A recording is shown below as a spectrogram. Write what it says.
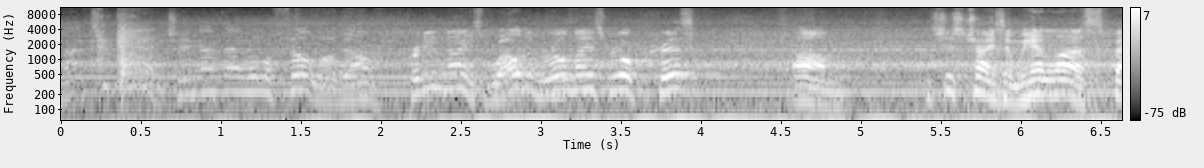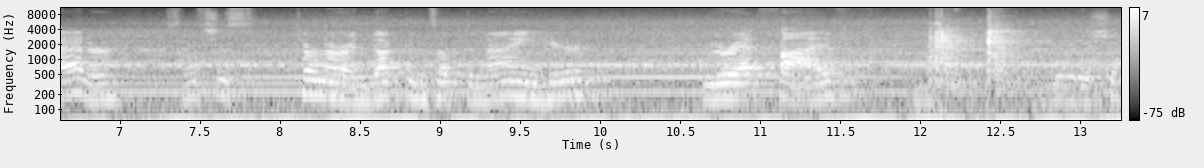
Not out that little fill well down. Pretty nice. Welded real nice, real crisp. Um, let's just try some. We had a lot of spatter, so let's just turn our inductance up to nine here. We were at five. Give it a shot.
